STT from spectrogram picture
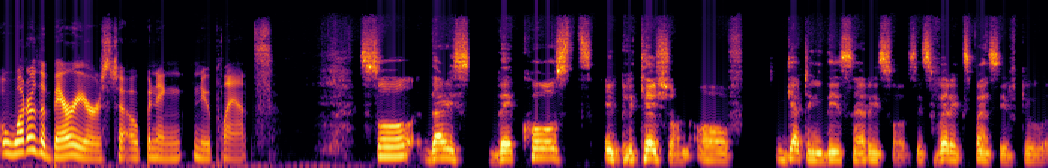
What are the barriers to opening new plants? So there is the cost implication of getting this resource. It's very expensive to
